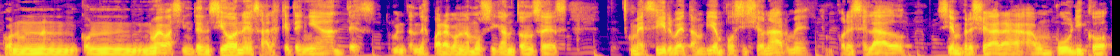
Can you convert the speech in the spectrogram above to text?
con, con nuevas intenciones a las que tenía antes, ¿me entendés? Para con la música, entonces me sirve también posicionarme por ese lado, siempre llegar a, a un público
